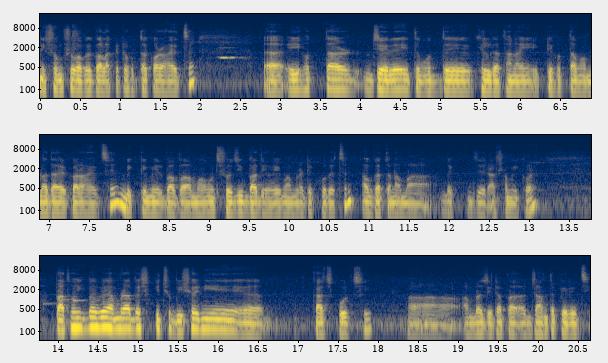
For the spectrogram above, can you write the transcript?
নৃশংসভাবে গলা কেটে হত্যা করা হয়েছে। এই হত্যার জেরে ইতিমধ্যে খিলগা থানায় একটি হত্যা মামলা দায়ের করা হয়েছে। ভিকটিমের বাবা মোহাম্মদ সজীব বাদী হয়ে মামলাটি করেছেন, অজ্ঞাতনামা ব্যক্তিদের আসামি করে। প্রাথমিকভাবে আমরা বেশ কিছু বিষয় নিয়ে কাজ করছি। আমরা যেটা জানতে পেরেছি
